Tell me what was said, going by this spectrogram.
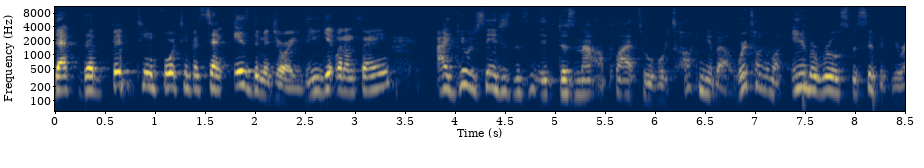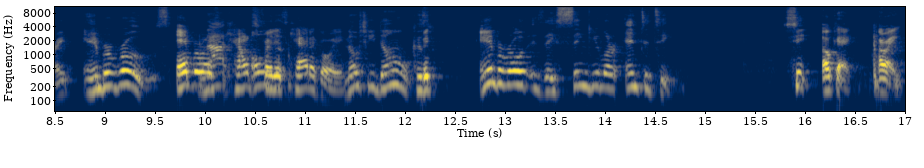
that the 15, 14 percent is the majority. Do you get what I'm saying? I get what you're saying. Just doesn't, it does not apply to what we're talking about. We're talking about Amber Rose specifically, right? Amber Rose. Amber Rose Not counts for this category. No, she don't. Because Amber Rose is a singular entity. She okay, all right,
